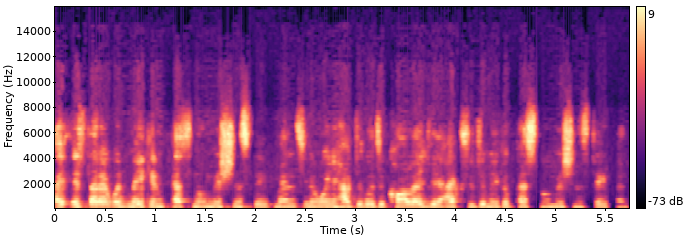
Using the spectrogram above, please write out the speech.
I started with making personal mission statements. You know, when you have to go to college, they ask you to make a personal mission statement.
